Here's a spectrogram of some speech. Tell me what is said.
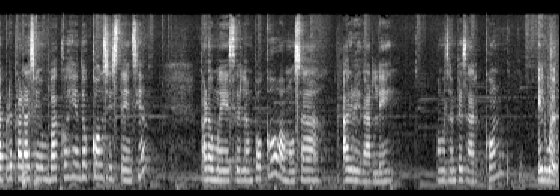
La preparación va cogiendo consistencia. Para humedecerla un poco vamos a agregarle, vamos a empezar con el huevo.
